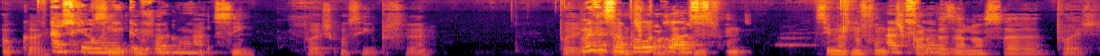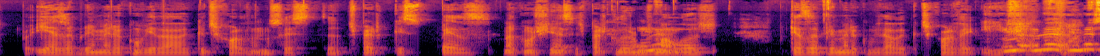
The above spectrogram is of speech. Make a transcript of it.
Ok. Acho que é a única eu- forma. ah, sim, pois consigo perceber. Pois, Mas é só pela classe. fundo. Sim, mas no fundo Ah, discordas a nossa. Pois, e és a primeira convidada que discorda. Não sei se. te- Espero que isso pese na consciência. Espero que durmos mal hoje. Porque és a primeira convidada que discorda. E, Ma- enfim, ma- Mas,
